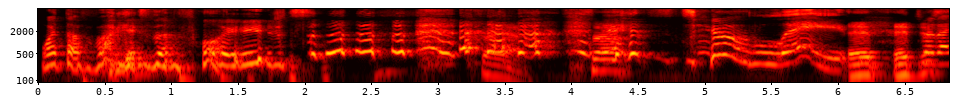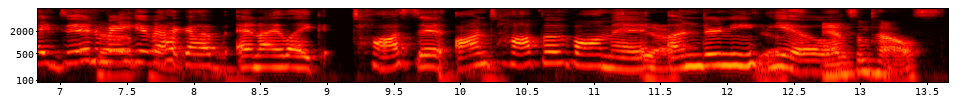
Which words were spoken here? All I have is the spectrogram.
what the fuck is the point? So, yeah. It's too late. It it just but I did make it back up and I like tossed it on mm. top of vomit Yeah. underneath Yes. you. and some towels.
